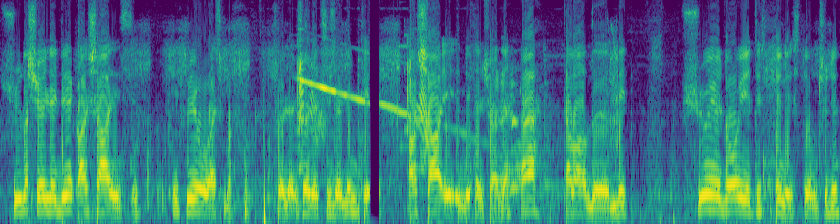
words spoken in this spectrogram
Şurada şöyle direkt aşağı insin. Hiçbir uğraşmasın. Şöyle şöyle çizelim ki aşağı insin şöyle. Heh tamamdır. Bit. Şuraya doğru yetişsin istiyorum çünkü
